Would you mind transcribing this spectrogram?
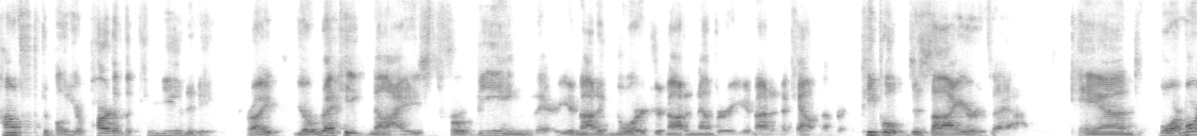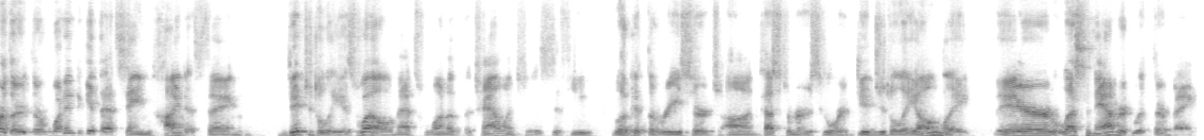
comfortable. You're part of the community, right? You're recognized for being there. You're not ignored. You're not a number. You're not an account number. People desire that. And more and more, they're, they're wanting to get that same kind of thing digitally as well. And that's one of the challenges. If you look at the research on customers who are digitally only, they're less enamored with their bank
